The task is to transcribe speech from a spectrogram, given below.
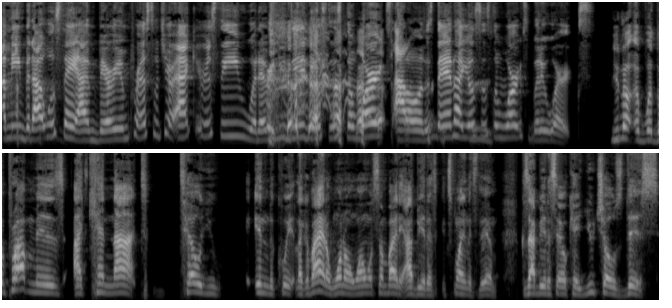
I mean, but I will say I'm very impressed with your accuracy. Whatever you did, your system works. I don't understand how your system works, but it works. You know, uh, but the problem is I cannot tell you in the quiz. Like if I had a one on one with somebody, I'd be able to explain it to them because I'd be able to say, "Okay, you chose this."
